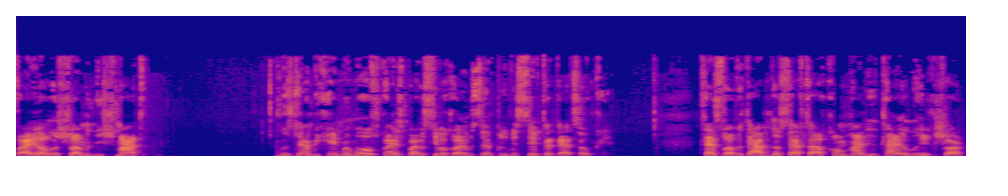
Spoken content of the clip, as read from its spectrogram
Kvayol and Nishmat was then became removed. Christ by Vasiva Goyim previous sip that that's okay. Tesla, but that Tosefta Al Kom Hani the Tanya Loikshar.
